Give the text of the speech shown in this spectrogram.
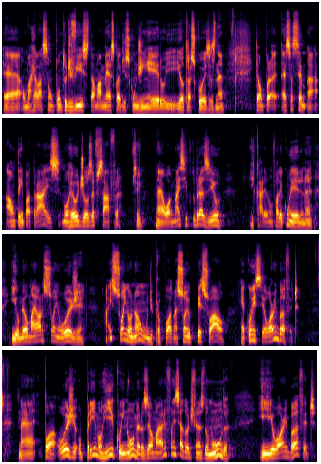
É, uma relação, um ponto de vista, uma mescla disso com dinheiro e, e outras coisas, né? Então, essa sema- há um tempo atrás, morreu o Joseph Safra Sim. né? O homem mais rico do Brasil. E, cara, eu não falei com ele, né? E o meu maior sonho hoje, aí sonho ou não de propósito, mas sonho pessoal, é conhecer o Warren Buffett. Né? Pô, hoje o primo rico em números é o maior influenciador de finanças do mundo. E o Warren Buffett,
